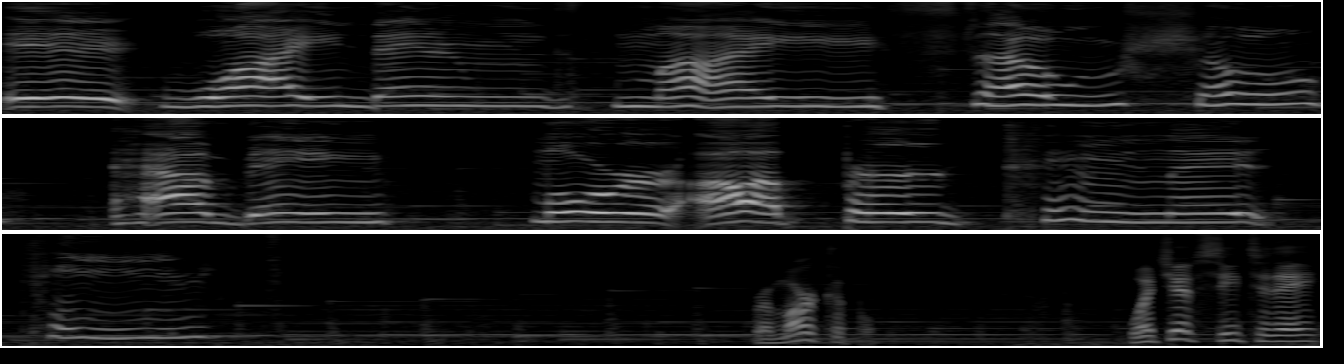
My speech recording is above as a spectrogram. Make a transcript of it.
it widens my social having more opportunities opportunities. Remarkable. What you have seen today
